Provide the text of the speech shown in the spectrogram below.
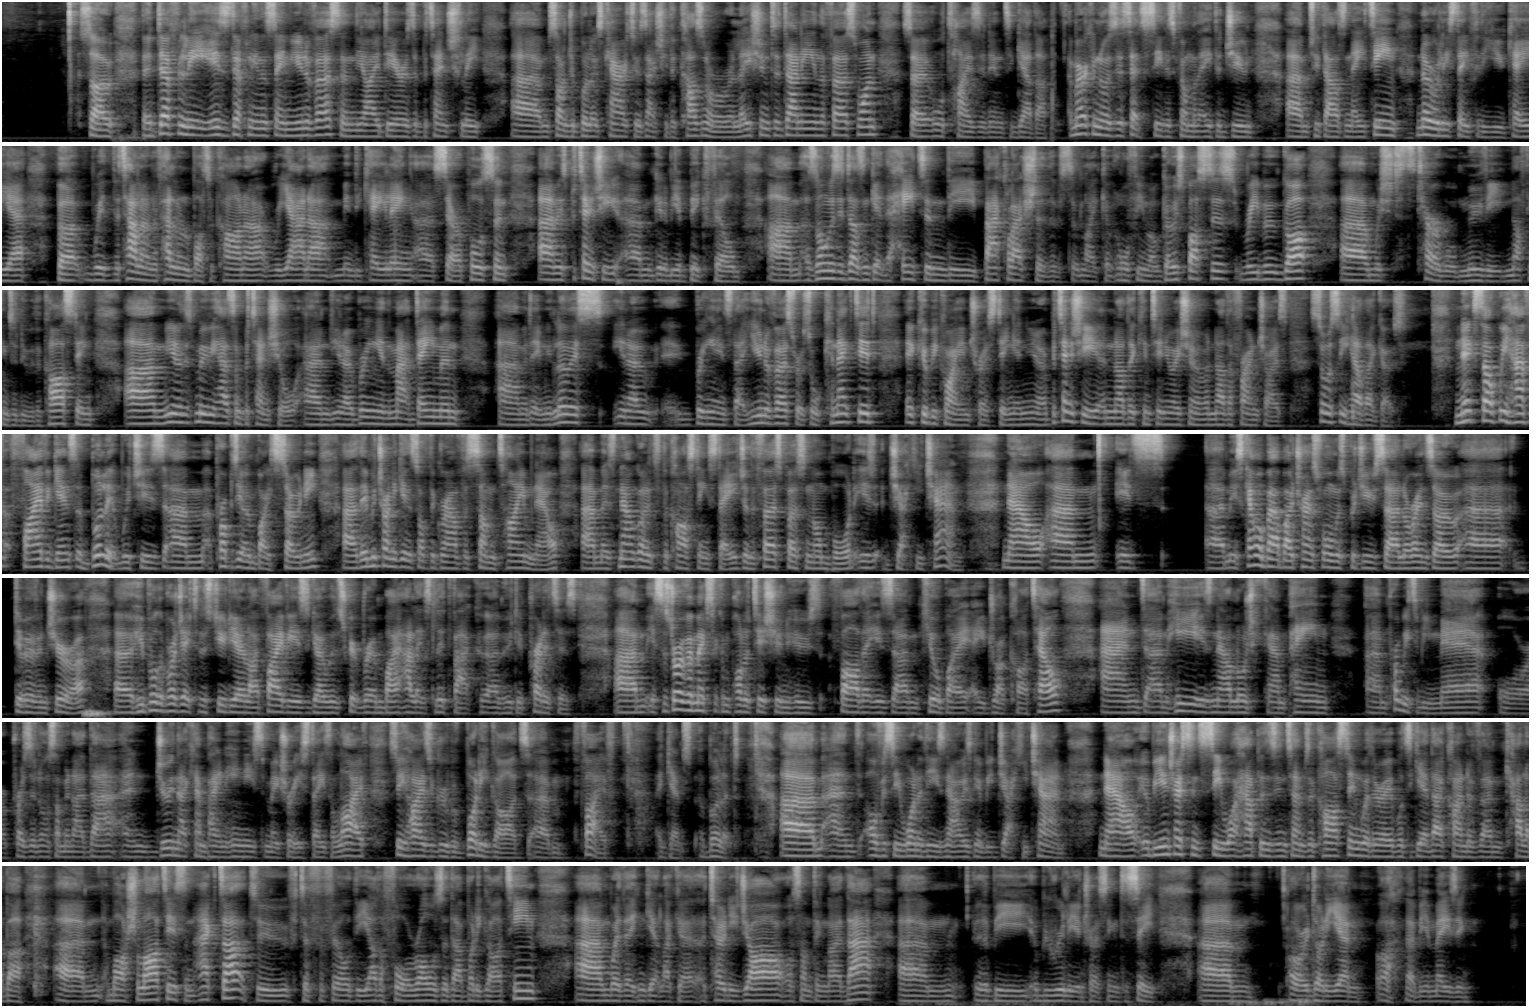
So there definitely is definitely in the same universe, and the idea is that potentially um, Sandra Bullock's character is actually the cousin or a relation to Danny in the first one, so it all ties it in together. American Noise is set to see this film on the 8th of June um, 2018. No release date for the UK yet, but with the talent of Helena Bonham Carter, Rihanna, Mindy Kaling, uh, Sarah Paulson, um, it's potentially um, going to be a big film. Um, as long as it doesn't get the hate and the backlash that the, like an all female Ghostbusters reboot got, um, which is a terrible movie, nothing to do with the casting. Um, you know, this movie has some potential, and you know, bringing in Matt Damon. Um, and Damian Lewis, you know, bringing into that universe where it's all connected, it could be quite interesting, and you know, potentially another continuation of another franchise. So we'll see how that goes. Next up, we have Five Against a Bullet, which is um, a property owned by Sony. Uh, they've been trying to get this off the ground for some time now. Um, it's now gone into the casting stage, and the first person on board is Jackie Chan. Now, um, it's um, it's came about by Transformers producer Lorenzo uh, Di Bonaventura, uh, who brought the project to the studio like five years ago with a script written by Alex Litvak, who, um, who did Predators. Um, it's the story of a Mexican politician whose father is um, killed by a drug cartel, and um, he is now launching a campaign um, probably to be mayor or president or something like that. And during that campaign, he needs to make sure he stays alive. So he hires a group of bodyguards, um, five against a bullet. Um, and obviously, one of these now is going to be Jackie Chan. Now, it'll be interesting to see what happens in terms of casting, whether they're able to get that kind of um, caliber um, martial artist and actor to, to fulfill the other four roles of that bodyguard team, um, whether they can get like a, a Tony Jaa or something like that. Um, it'll be it'll be really interesting to see. Um, or a Donnie Yen. Oh, that'd be amazing.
